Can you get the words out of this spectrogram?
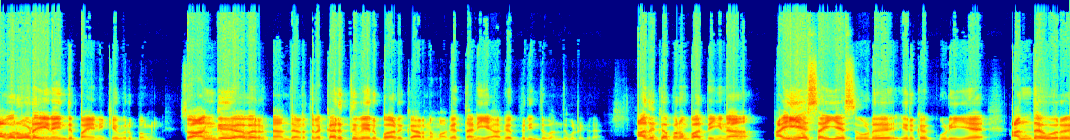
அவரோட இணைந்து பயணிக்க விருப்பம் இல்லை. ஸோ அங்கு அவர் அந்த இடத்துல கருத்து வேறுபாடு காரணமாக தனியாக பிரிந்து வந்து விடுகிறார். அதுக்கப்புறம் பார்த்தீங்கன்னா ஐஎஸ்ஐஎஸோடு இருக்கக்கூடிய அந்த ஒரு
